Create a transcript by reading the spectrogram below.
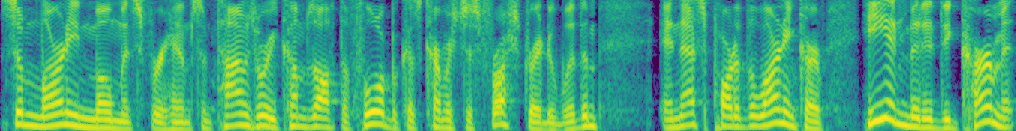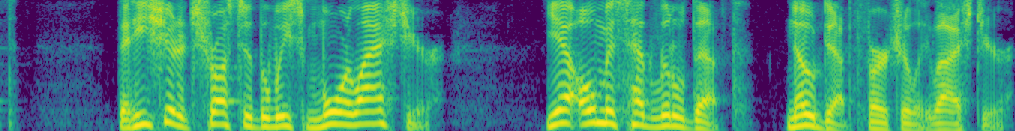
some learning moments for him, some times where he comes off the floor because Kermit's just frustrated with him, and that's part of the learning curve. He admitted to Kermit that he should have trusted Luis more last year. Yeah, Ole Miss had little depth, no depth virtually last year,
